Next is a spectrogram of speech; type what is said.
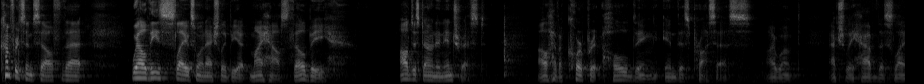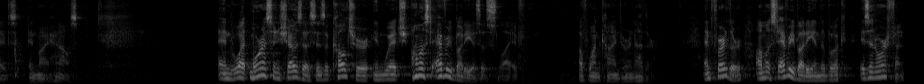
comforts himself that, well, these slaves won't actually be at my house. They'll be, I'll just own an interest. I'll have a corporate holding in this process. I won't actually have the slaves in my house. And what Morrison shows us is a culture in which almost everybody is a slave of one kind or another. And further, almost everybody in the book is an orphan.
